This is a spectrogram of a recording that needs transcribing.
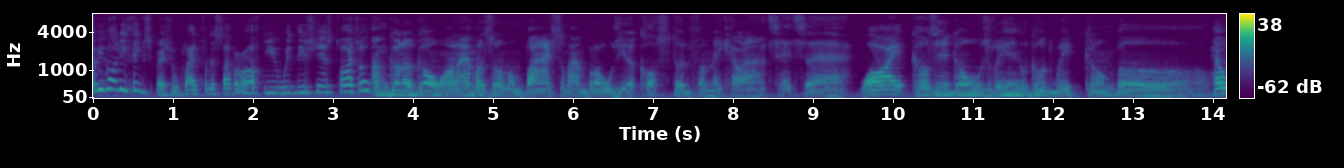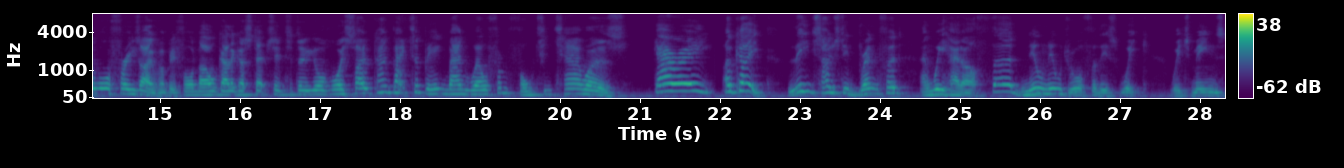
Have you got anything special planned for the summer after you win this year's title? I'm gonna go on Amazon and buy some ambrosia custard for Mikel Arteta. Why? Cause it goes real good with crumble. Hell will freeze over before Noel Gallagher steps in to do your voice, so go back to being Manuel from Fawlty Towers. Gary! Okay, Leeds hosted Brentford, and we had our third nil-nil draw for this week, which means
